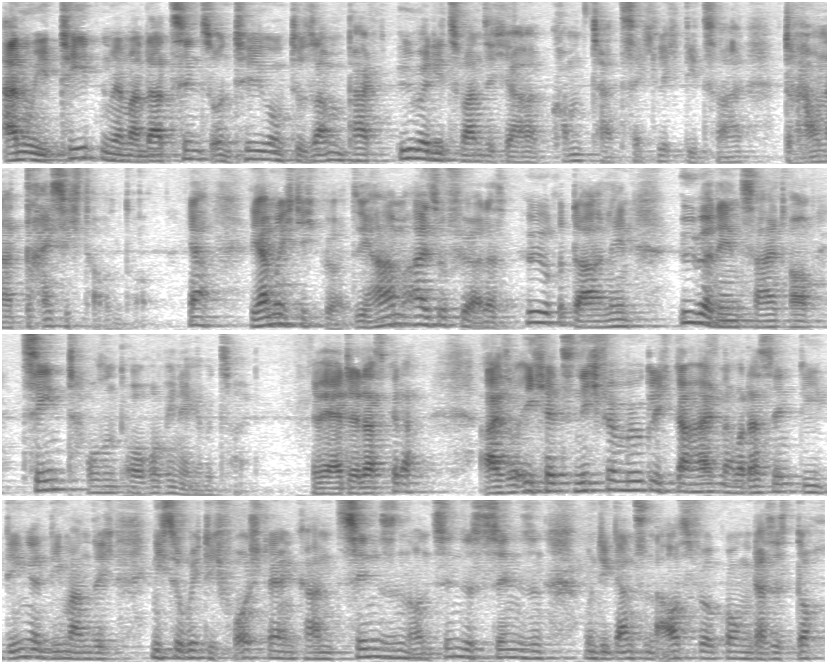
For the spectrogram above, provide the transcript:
Annuitäten, wenn man da Zins und Tilgung zusammenpackt, über die 20 Jahre kommt tatsächlich die Zahl 330.000 drauf. Ja, Sie haben richtig gehört. Sie haben also für das höhere Darlehen über den Zeitraum 10.000 Euro weniger bezahlt. Wer hätte das gedacht? Also ich hätte es nicht für möglich gehalten, aber das sind die Dinge, die man sich nicht so richtig vorstellen kann. Zinsen und Zinseszinsen und die ganzen Auswirkungen, das ist doch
